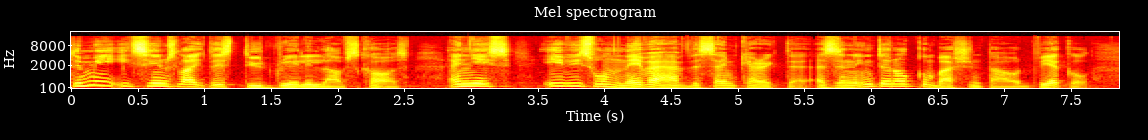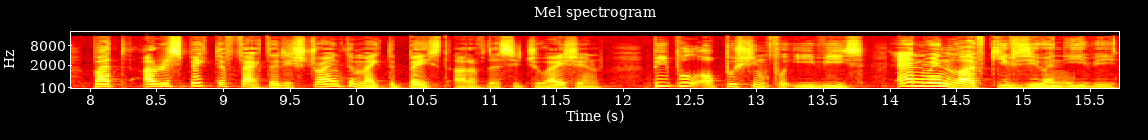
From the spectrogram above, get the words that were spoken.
To me it seems like this dude really loves cars, and yes, EVs will never have the same character as an internal combustion powered vehicle, but I respect the fact that he's trying to make the best out of the situation. People are pushing for EVs, and when life gives you an EV,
